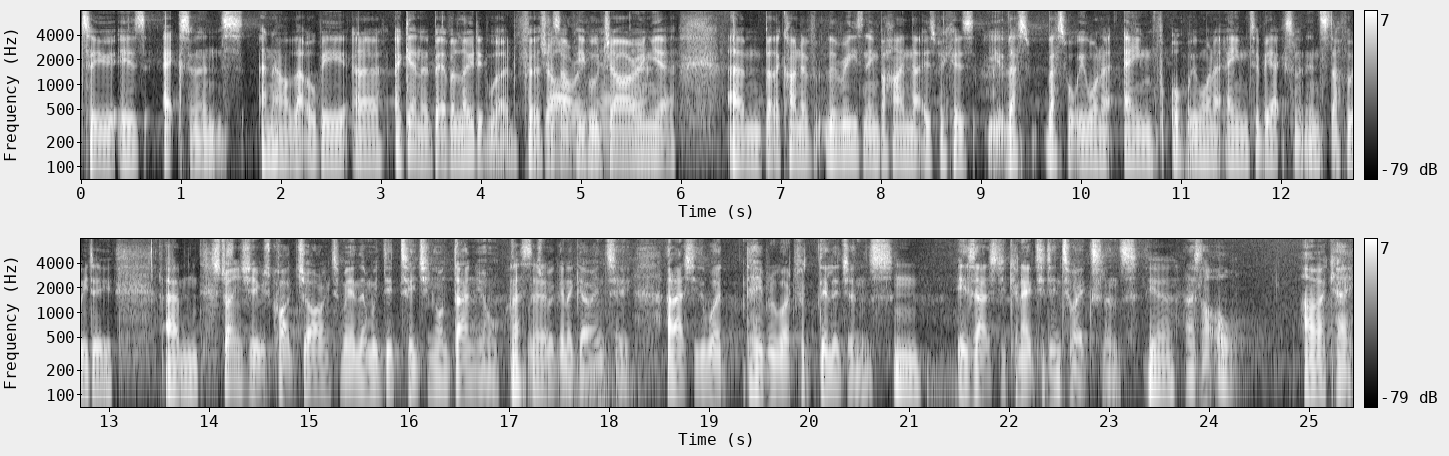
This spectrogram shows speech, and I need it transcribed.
to is excellence, and now that will be uh, again a bit of a loaded word for, for some people, yeah, jarring, yeah. Um, but the kind of the reasoning behind that is because that's that's what we want to aim for. We want to aim to be excellent in stuff we do. Um, Strangely, it was quite jarring to me. And then we did teaching on Daniel, That's which it. we're going to go into. And actually, the word the Hebrew word for diligence is actually connected into excellence. yeah. And it's like, oh, oh, okay.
